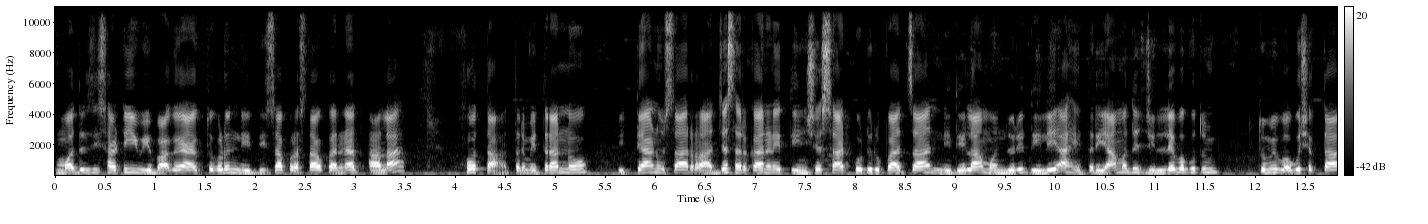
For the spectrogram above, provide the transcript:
मदतीसाठी विभागीय आयुक्तकडून निधीचा प्रस्ताव करण्यात आला होता. तर मित्रांनो त्यानुसार राज्य सरकारने तीनशे साठ कोटी रुपयाचा निधीला मंजुरी दिली आहे. तर यामध्ये जिल्हे बघू तुम तुम्ही बघू शकता.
